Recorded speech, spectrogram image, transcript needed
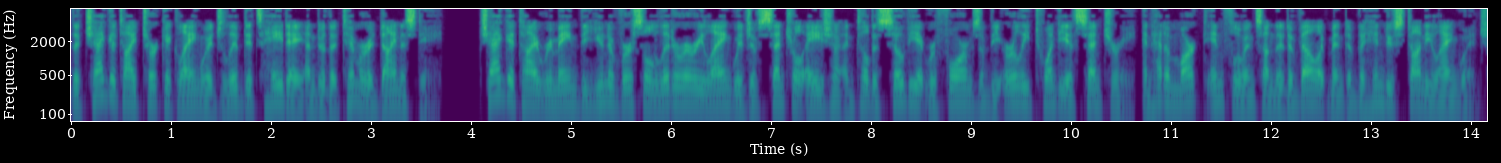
The Chagatai Turkic language lived its heyday under the Timurid dynasty. Chagatai remained the universal literary language of Central Asia until the Soviet reforms of the early 20th century, and had a marked influence on the development of the Hindustani language.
